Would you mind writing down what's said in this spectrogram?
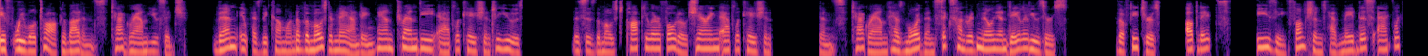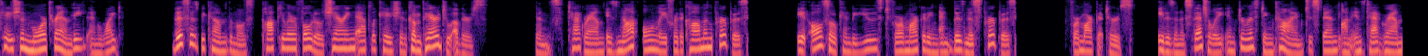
If we will talk about Instagram usage, then it has become one of the most demanding and trendy application to use. This is the most popular photo sharing application. Instagram has more than 600 million daily users. The features, updates, easy functions have made this application more trendy and white. This has become the most popular photo sharing application compared to others. Instagram is not only for the common purpose, it also can be used for marketing and business purpose. For marketers, it is an especially interesting time to spend on Instagram,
